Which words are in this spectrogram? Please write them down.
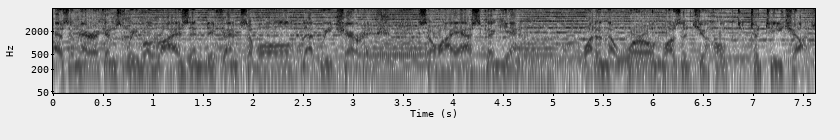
As Americans, we will rise in defense of all that we cherish. So I ask again, what in the world was it you hoped to teach us?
